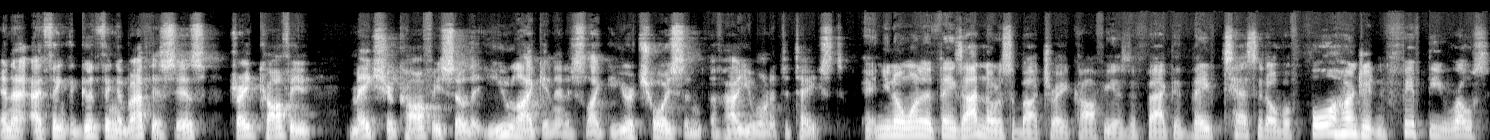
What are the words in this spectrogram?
And I, I think the good thing about this is Trade Coffee makes your coffee so that you like it and it's like your choice in, of how you want it to taste. And you know, one of the things I notice about Trade Coffee is the fact that they've tested over 450 roasts.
